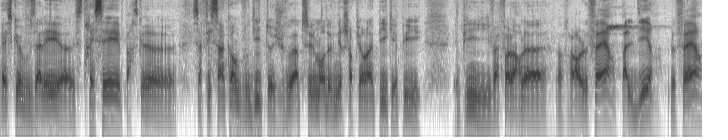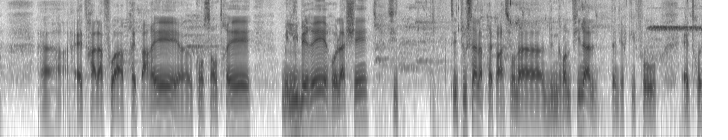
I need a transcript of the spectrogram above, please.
Est-ce que vous allez euh, stresser parce que ça fait cinq ans que vous dites je veux absolument devenir champion olympique et puis, il va falloir, le, faire, pas le dire, le faire, euh, être à la fois préparé, euh, concentré, mais libéré, relâché. C'est tout ça la préparation d'une grande finale. C'est-à-dire qu'il faut être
